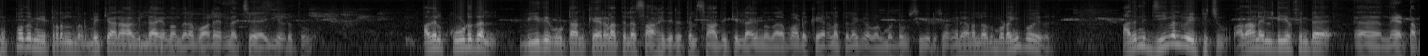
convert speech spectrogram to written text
മുപ്പത് മീറ്ററിൽ നിർമ്മിക്കാനാവില്ല എന്ന നിലപാട് എൻ എച്ച് ഐ എടുത്തു. അതിൽ കൂടുതൽ വീതി കൂട്ടാൻ കേരളത്തിലെ സാഹചര്യത്തിൽ സാധിക്കില്ല എന്ന നിലപാട് കേരളത്തിലെ ഗവൺമെന്റും സ്വീകരിച്ചു. അങ്ങനെയാണല്ലോ അത് മുടങ്ങിപ്പോയത്. അതിന് ജീവൻ വയ്പ്പിച്ചു അതാണ് എൽ ഡി എഫിന്റെ നേട്ടം.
